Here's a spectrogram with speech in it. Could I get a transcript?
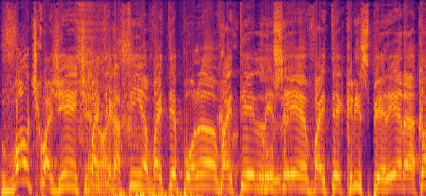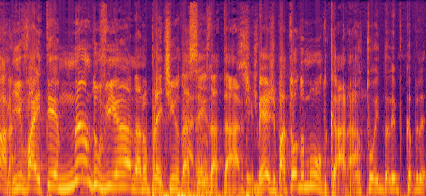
Volte com a gente. vai ter Rafinha, vai ter Porã, vai ter Lelê, vai ter Cris Pereira Cara. e vai ter Nando Viana no Pretinho das seis da tarde. Beijo pra todo mundo, cara. tô indo ali pro Club-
